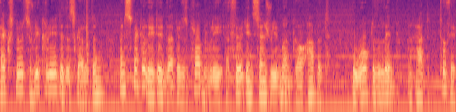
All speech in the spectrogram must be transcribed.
Experts recreated the skeleton and speculated that it was probably a 13th century monk or abbot who walked with a limp and had toothache.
